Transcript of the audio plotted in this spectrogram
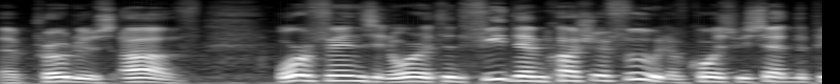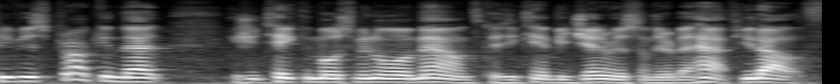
uh, produce of orphans in order to feed them kosher food. Of course, we said in the previous prakin that he should take the most minimal amount because he can't be generous on their behalf. Yudalef.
